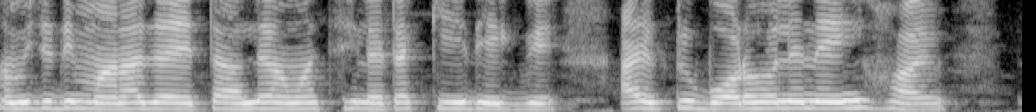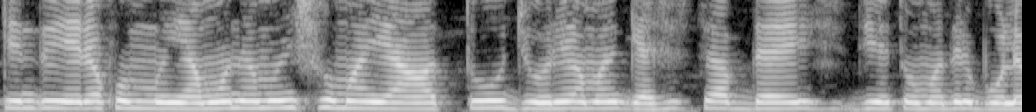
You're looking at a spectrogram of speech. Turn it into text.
আমি যদি মারা যাই, তাহলে আমার ছেলেটা কে দেখবে? আর একটু বড় হলে নেই হয়। কিন্তু এরকম এমন এমন সময় এত জোরে আমার গ্যাসের চাপ দেয় যে তোমাদের বলে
